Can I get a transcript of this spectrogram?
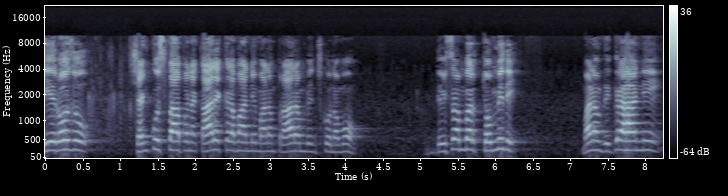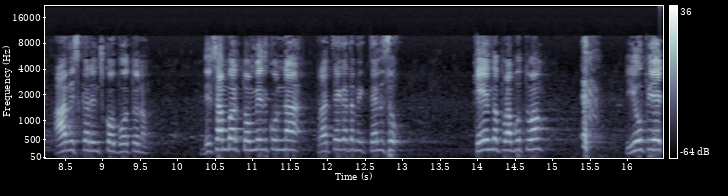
ఈరోజు శంకుస్థాపన కార్యక్రమాన్ని మనం ప్రారంభించుకున్నాము. డిసెంబర్ తొమ్మిది మనం విగ్రహాన్ని ఆవిష్కరించుకోబోతున్నాం. డిసెంబర్ తొమ్మిదికున్న ప్రత్యేకత మీకు తెలుసు. కేంద్ర ప్రభుత్వం యూపీఏ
